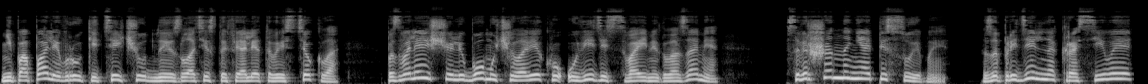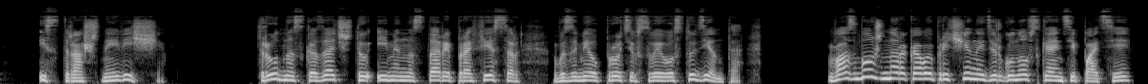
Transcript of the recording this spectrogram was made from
не попали в руки те чудные золотисто-фиолетовые стекла, позволяющие любому человеку увидеть своими глазами совершенно неописуемые, запредельно красивые и страшные вещи. Трудно сказать, что именно старый профессор возымел против своего студента – Возможно, роковой причиной дергуновской антипатии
